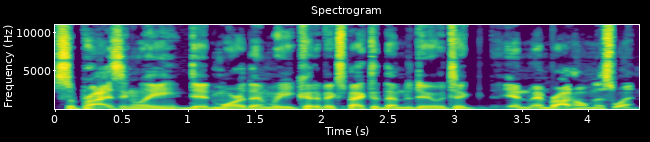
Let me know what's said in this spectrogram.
surprisingly did more than we could have expected them to do to and, and brought home this win.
